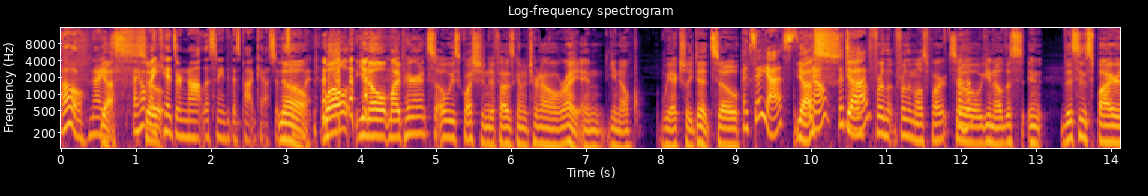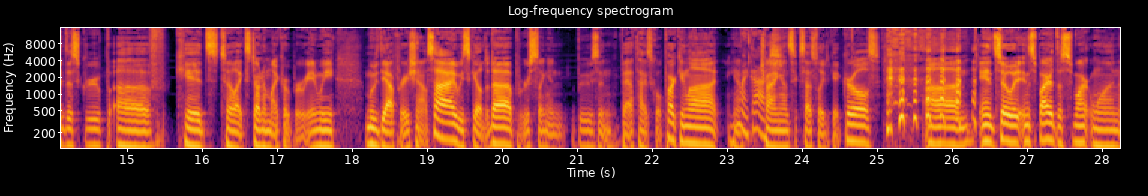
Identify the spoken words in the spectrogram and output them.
oh, nice. yes, I hope my kids are not listening to this podcast at this No. moment. well, you know, my parents always questioned if I was going to turn out all right, and, you know, we actually did. So, I'd say yes. yes. You know, good yeah, job. Uh-huh. For the, for the most part. So, you know, this, in, this inspired this group of kids to like start a microbrewery and we moved the operation outside. We scaled it up. We were slinging booze in Bath High School parking lot, you know, Oh my gosh. trying unsuccessfully to get girls. um, and so it inspired the smart one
